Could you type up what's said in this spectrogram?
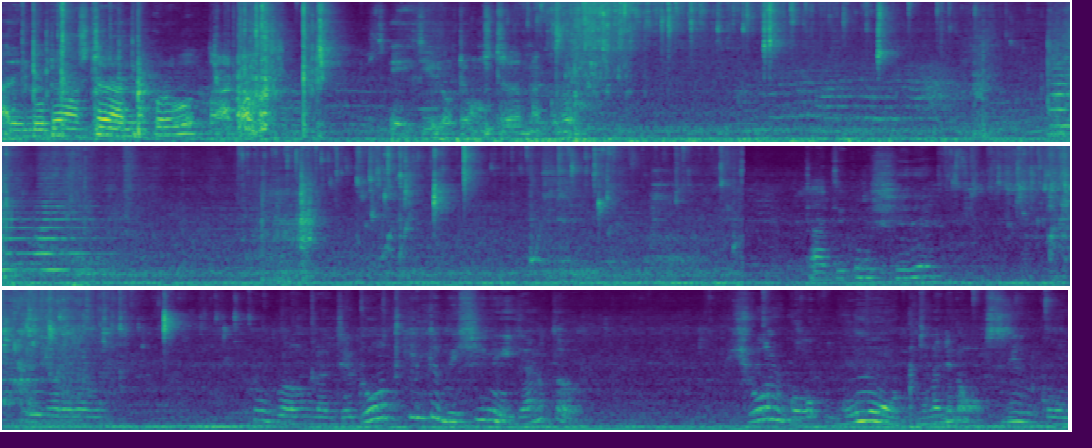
আর এই লোটে মাছটা রান্না করব তার এই যে লোটে মাছটা রান্না করব। তাতে করে সেরে ওই ঘরে খুব গরম লাগছে। রোদ কিন্তু বেশি নেই, জানো তো? ভীষণ গুমোট, মনে হয় যেন অক্সিজেন কম।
